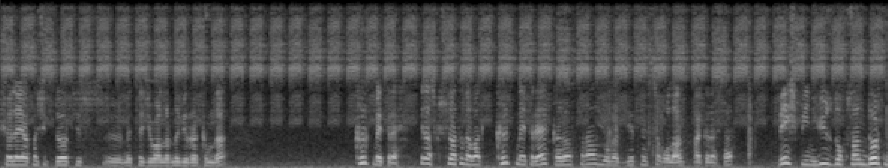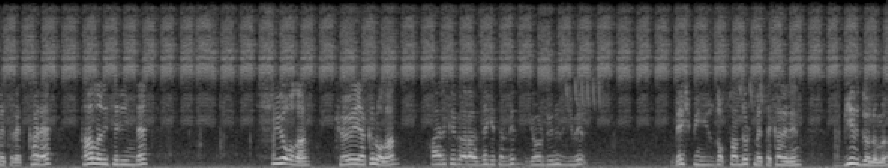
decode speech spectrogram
Şöyle yaklaşık 400 e, metre civarlarında bir rakımda 40 metre, biraz küsuratı da var. 40 metre kadastral yola cephesi olan arkadaşlar 5194 metre kare tarla niteliğinde suyu olan, köye yakın olan harika bir araziye getirdim. Gördüğünüz gibi 5194 metrekarenin bir dönümü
